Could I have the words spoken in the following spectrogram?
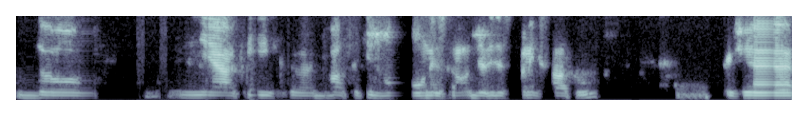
do nějakých 22, než jsme odjeli ze Spojených států. Takže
